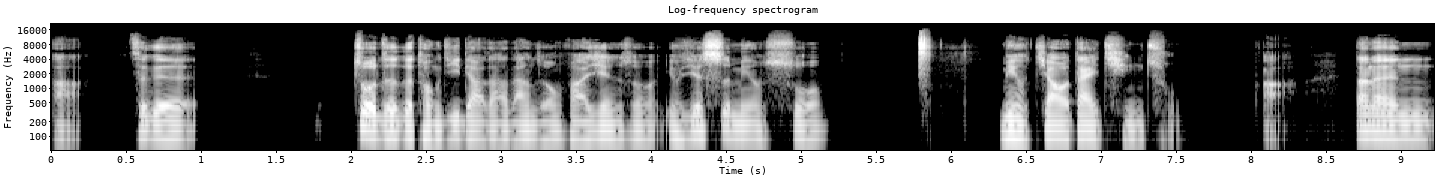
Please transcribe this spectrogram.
啊，这个做这个统计调查当中发现说，有些事没有说，没有交代清楚啊。当然，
